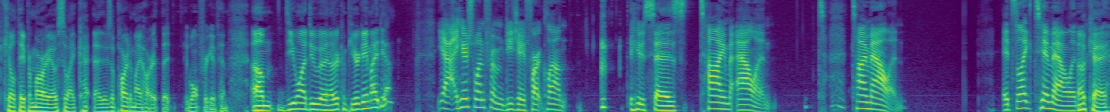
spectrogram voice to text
killed Paper Mario, so I uh, there's a part of my heart that it won't forgive him. Um, do you want to do another computer game idea? Yeah, here's one from DJ Fart Clown who says Time Allen. T- Time Allen. It's like Tim Allen, Okay.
